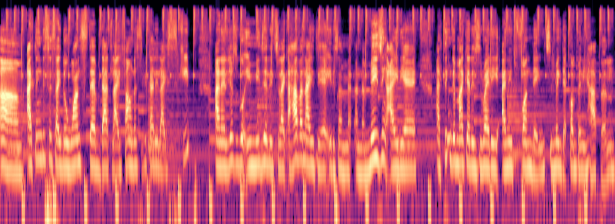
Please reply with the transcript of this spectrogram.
um, I think this is like the one step that like founders typically like skip and then just go immediately to like, I have an idea. It is an, an amazing idea. I think the market is ready. I need funding to make that company happen.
